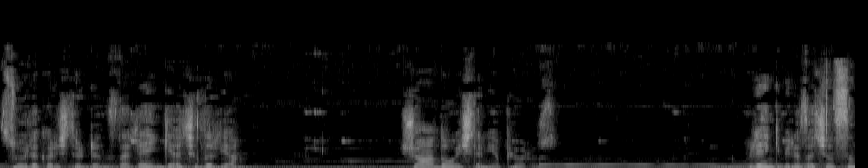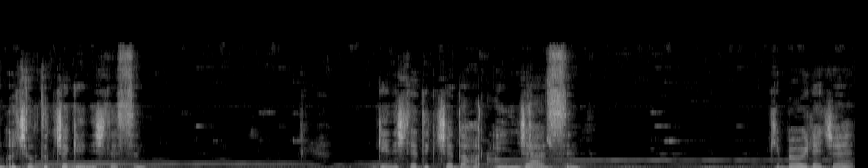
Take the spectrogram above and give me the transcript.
Suyla karıştırdığınızda rengi açılır ya. Şu anda o işlemi yapıyoruz. Rengi biraz açılsın, açıldıkça genişlesin. Genişledikçe daha incelsin ki böylece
